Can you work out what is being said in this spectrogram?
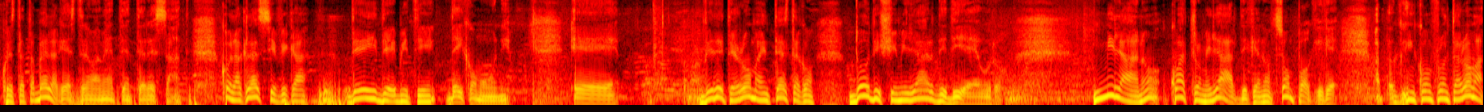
questa tabella che è estremamente interessante con la classifica dei debiti dei comuni. E vedete Roma in testa con 12 miliardi di euro Milano 4 miliardi che non sono pochi che in confronto a Roma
